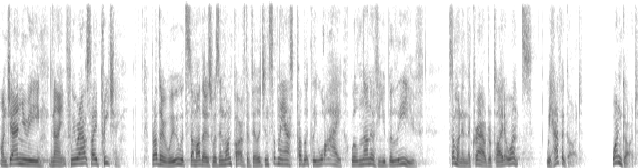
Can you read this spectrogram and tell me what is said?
On January 9th, we were outside preaching. Brother Wu, with some others, was in one part of the village and suddenly asked publicly, Why will none of you believe? Someone in the crowd replied at once, we have a God, one God,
